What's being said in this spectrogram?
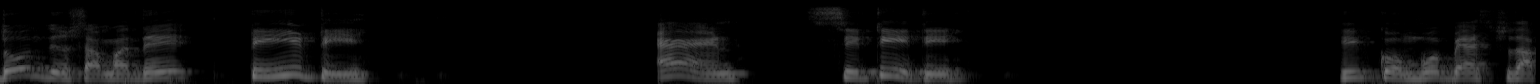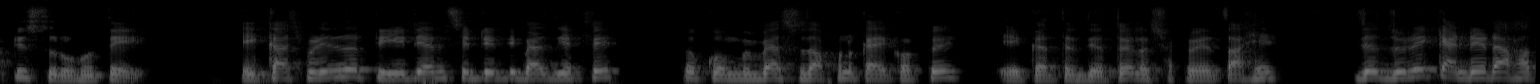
दोन दिवसामध्ये टीईटी अँड सीटीईटी ही कोंबो बॅच सुद्धा आपली सुरू होते. एकाच वेळी जर टीईटी आणि सीटीटी बॅच घेतली तर कोंबो बॅच सुद्धा आपण काय करतोय? एकत्र देतोय लक्षात ठेवायचं आहे. जे जुने कॅन्डिडेट आहात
